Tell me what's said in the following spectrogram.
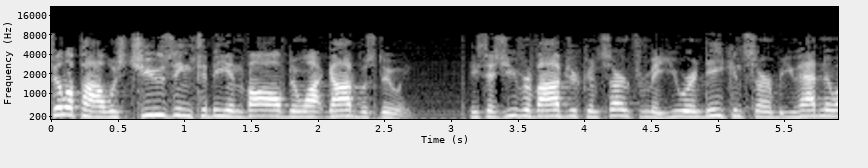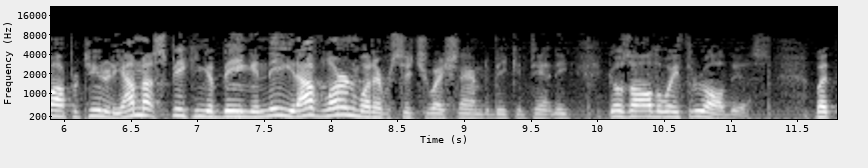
Philippi was choosing to be involved in what God was doing. He says, You've revived your concern for me. You were indeed concerned, but you had no opportunity. I'm not speaking of being in need. I've learned whatever situation I am to be content. And he goes all the way through all this. But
